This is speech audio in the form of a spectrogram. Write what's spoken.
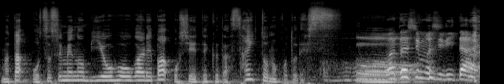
またおすすめの美容法があれば教えてくださいとのことです。私も知りたい。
